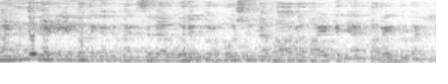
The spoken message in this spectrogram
കണ്ടു കഴിയുമ്പോൾ നിങ്ങൾക്ക് മനസ്സിലാവും. ഒരു പ്രൊമോഷന്റെ ഭാഗമായിട്ട് ഞാൻ പറയുന്നതല്ല.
